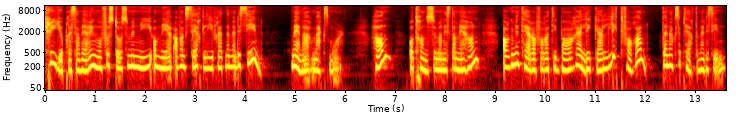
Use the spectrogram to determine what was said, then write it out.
Kryopreservering må forstås som en ny og mer avansert livreddende medisin, mener Max Moore. Han, og transhumanister med han, argumenterer for at de bare ligger litt foran den aksepterte medisinen.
